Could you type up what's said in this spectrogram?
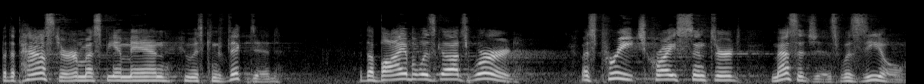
But the pastor must be a man who is convicted that the Bible is God's word, must preach Christ centered messages with zeal,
